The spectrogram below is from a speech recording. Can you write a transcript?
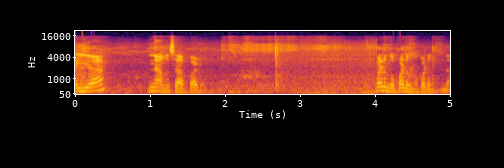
ஐயா இந்தாங்க சாப்பாடு. படுங்க படுங்க படுங்க.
